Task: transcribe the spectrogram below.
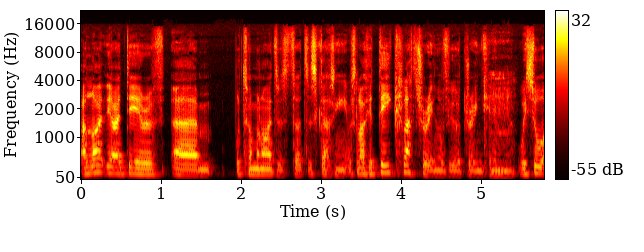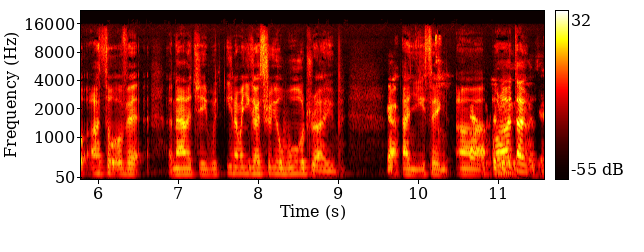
I like the idea of um, what Tom and I just started discussing. It was like a decluttering of your drinking. Mm. We saw, I thought of it analogy with, you know, when you go through your wardrobe. Yeah. And you think, uh, that's a well, I don't, analogy.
